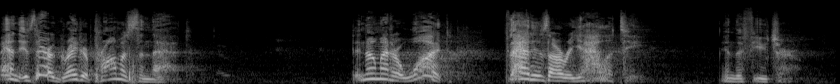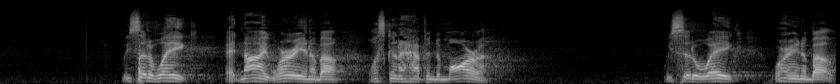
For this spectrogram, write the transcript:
Man, is there a greater promise than that? That no matter what, that is our reality in the future. We sit awake at night worrying about what's going to happen tomorrow. We sit awake worrying about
